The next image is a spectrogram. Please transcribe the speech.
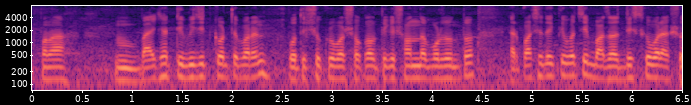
আপনারা উম, বাইক হাটটি ভিজিট করতে পারেন প্রতি শুক্রবার সকাল থেকে সন্ধ্যা পর্যন্ত। এর পাশে দেখতে পাচ্ছি বাজাজ ডিসকভার একশো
